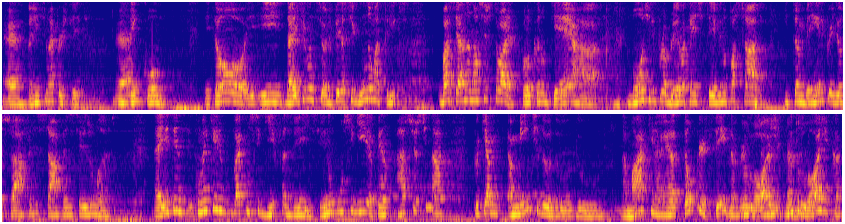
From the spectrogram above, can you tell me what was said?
é. A gente não é perfeito. É. Não tem como. Então, e, e daí o que aconteceu? Ele fez a segunda Matrix baseada na nossa história, colocando guerra, um monte de problema que a gente teve no passado. E também ele perdeu safras e safras de seres humanos. Daí ele tem, como é que ele vai conseguir fazer isso? Ele não conseguia raciocinar. Porque a, a mente do, do- do- da máquina era tão perfeita, Muito lógica, muito né? lógica,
